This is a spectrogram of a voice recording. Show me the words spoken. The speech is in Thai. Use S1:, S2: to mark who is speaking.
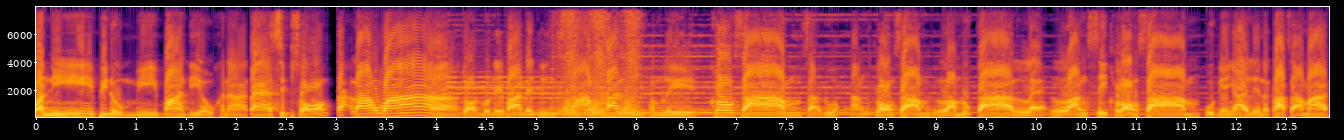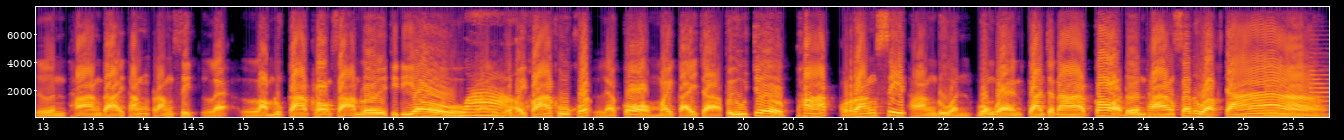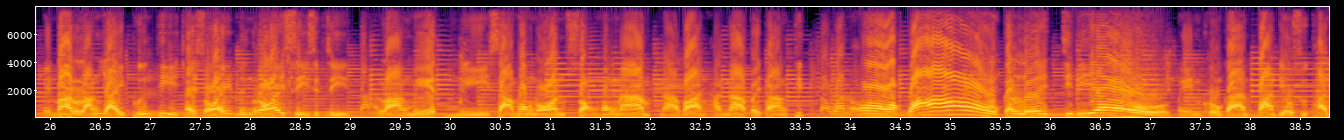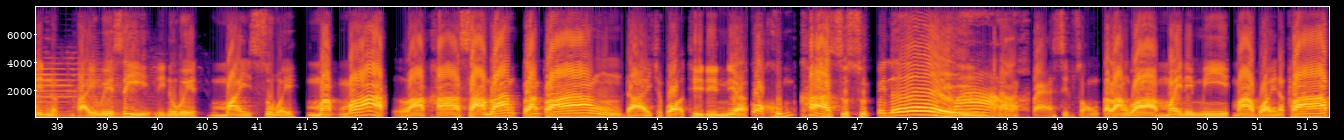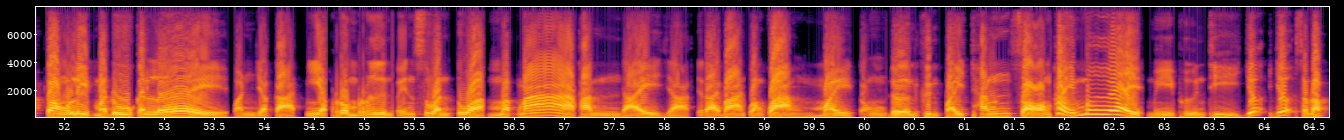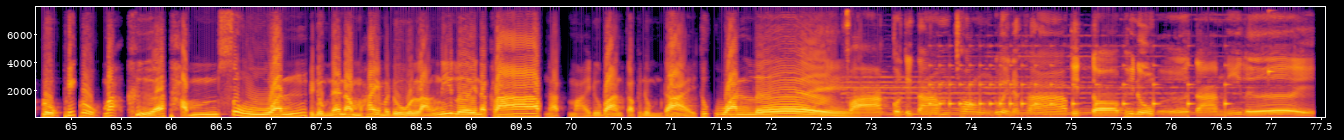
S1: วันนี้พี่หนุ่มมีบ้านเดี่ยวขนาด 82 ตารางวา จอดรถในบ้านได้ถึง 3 คัน ทำเล คลอง 3 สะดวกทั้งคลอง 3 ลำลูกกา และลังสิตคลอง 3 พูดง่ายๆเลยนะครับ สามารถเดินทางได้ทั้งรังสิตและลำลูกกาคลอง 3 เลยทีเดียว
S2: ว้าว
S1: รถไฟฟ้าคูคต แล้วก็ไม่ไกลจากฟิวเจอร์พาร์ครังสิตทางด่วน วงแหวนกาญจนาก็เดินทางสะดวกจ้า เป็นบ้านหลังใหญ่พื้นที่ใช้สอย 144 ตารางเมตร มี 3 ห้องนอน 2 ห้องน้ำหน้าบ้านหันหน้าไปทางทิศตะวันออก ว้าว กันเลยทีเดียว เป็นโครงการบ้านเดี่ยวสุทาริน p r i เวซี่รีโนเวทใหม่สวยมากๆ ราคา 3 ล้านกลางๆ ได้เฉพาะที่ดินเนี่ย ก็คุ้มค่าสุดๆไปเลย
S2: ว้าว
S1: นาด 82 ตารางวาไม่ได้มีมาบ่อยนะครับ ต้องรีบมาดูกันเลย บรรยากาศเงียบร่มรื่นเป็นส่วนตัวมากๆ ท่านใดอยากจะได้บ้านกว้างๆ ไม่ต้องเดินขึ้นไปชั้นสองให้เมื่อย มีพื้นที่เยอะๆสำหรับปลูกพริกปลูกมะเขือทำสวนพี่หนุ่มแนะนำให้มาดูหลังนี้เลยนะครับ นัดหมายดูบ้านกับพี่หนุ่มได้ทุกวันเลย
S3: ฝากกดติดตามช่องด้วยนะครับ ติดต่อพี่หนุ่มเบอร์ตามนี้เลย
